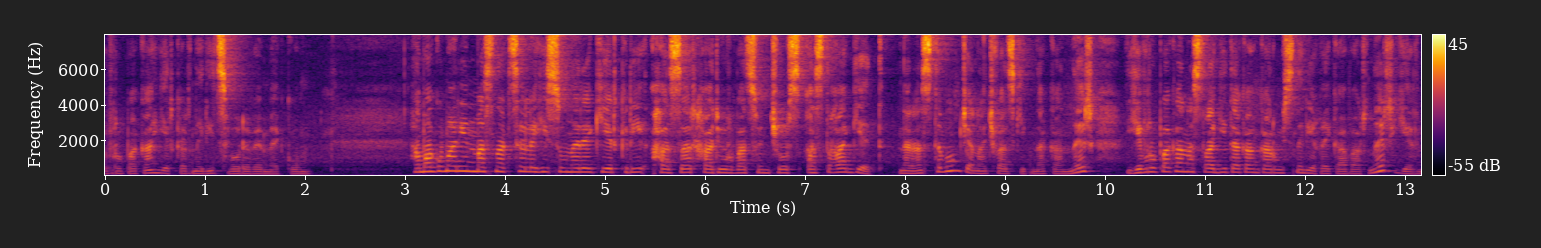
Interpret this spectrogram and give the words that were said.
եվրոպական երկրներից որևէ մեկում։ Համագումարին մասնակցել է 53 երկրի 1164 աստղագետ, նրանց թվում ճանաչված գիտնականներ, եվրոպական աստղագիտական կառույցների ղեկավարներ եւ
